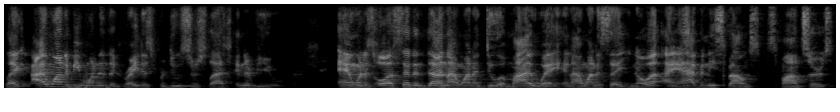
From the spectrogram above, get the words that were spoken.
Like I want to be one of the greatest producers slash interview. And when it's all said and done, I want to do it my way. And I want to say, you know what? I ain't have any sponsors.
